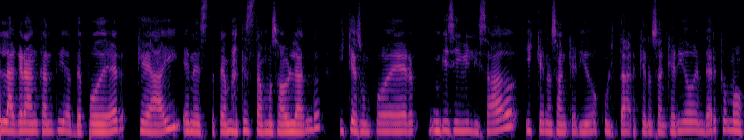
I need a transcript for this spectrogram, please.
la gran cantidad de poder que hay en este tema que estamos hablando y que es un poder invisibilizado y que nos han querido ocultar, que nos han querido vender como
